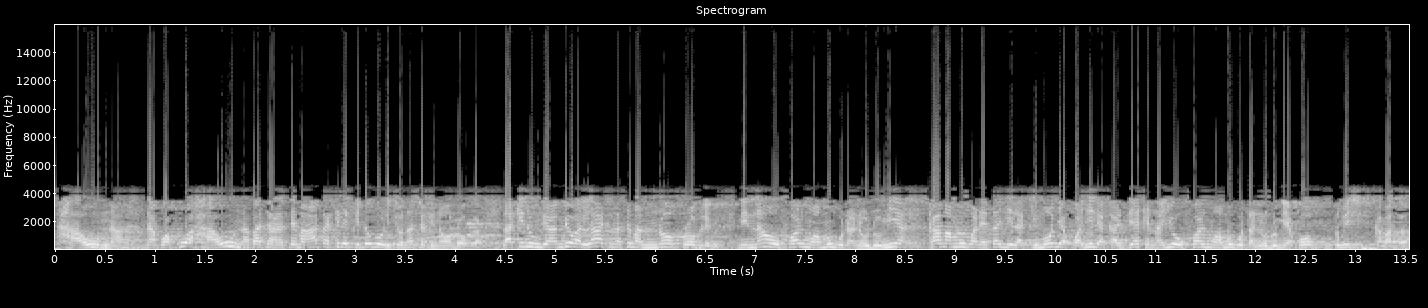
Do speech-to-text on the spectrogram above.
hauna. Na kwa kuwa hauna basi anasema hata kile kidogo ulichonacho kinaondoka. Lakini ungeambiwa laki unasema no problem. Ninao ufalme wa mungu unanihudumia. Kama mungu anahitaji laki moja kwa ajili ya kazi yake najua ufalme wa mungu utanihudumia. Kwao mtumishi kamata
